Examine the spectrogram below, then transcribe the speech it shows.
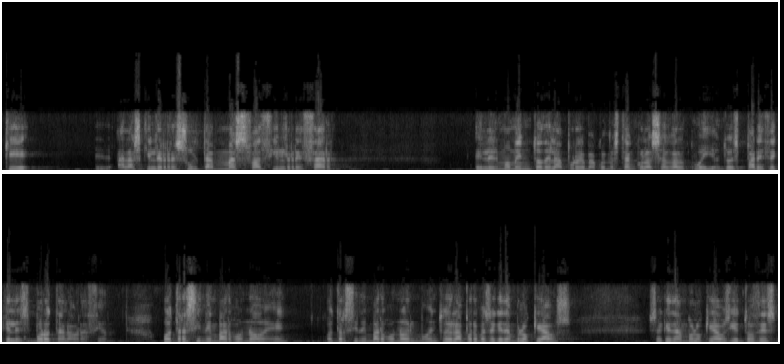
que, a las que les resulta más fácil rezar en el momento de la prueba, cuando están con la saga al cuello. Entonces parece que les brota la oración. Otras, sin embargo, no, ¿eh? Otras, sin embargo, no. En el momento de la prueba se quedan bloqueados, se quedan bloqueados y entonces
